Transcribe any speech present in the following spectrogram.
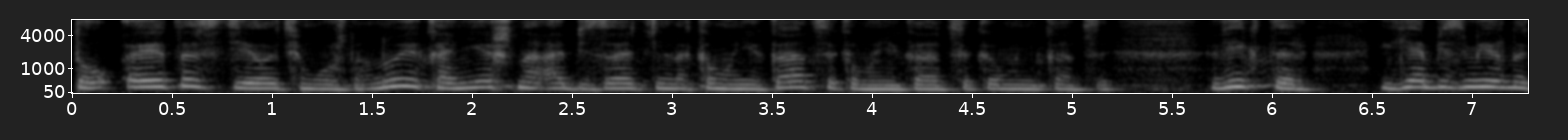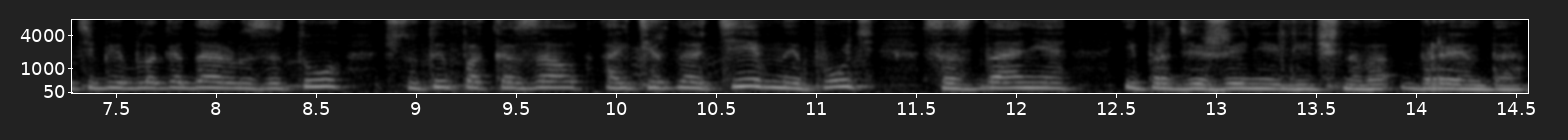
то это сделать можно. Ну и, конечно, обязательно коммуникация, коммуникация, коммуникация. Виктор, я безмерно тебе благодарна за то, что ты показал альтернативный путь создания и продвижения личного бренда.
